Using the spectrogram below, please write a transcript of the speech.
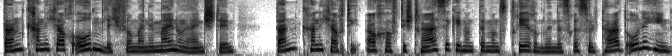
dann kann ich auch ordentlich für meine Meinung einstehen. Dann kann ich auch, die, auch auf die Straße gehen und demonstrieren, wenn das Resultat ohnehin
